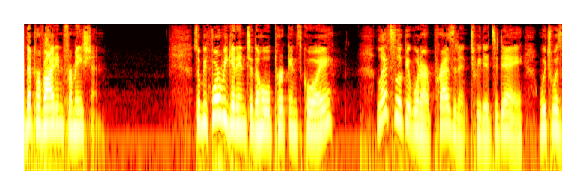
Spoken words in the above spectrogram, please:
that provide information. So before we get into the whole Perkins Coie, let's look at what our president tweeted today, which was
